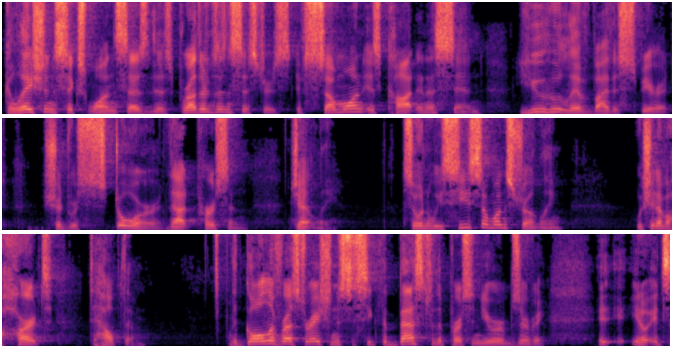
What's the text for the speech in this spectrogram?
Galatians 6:1 says this, brothers and sisters, if someone is caught in a sin, you who live by the Spirit should restore that person gently. So when we see someone struggling, we should have a heart to help them. The goal of restoration is to seek the best for the person you're observing. It, you know, it's,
